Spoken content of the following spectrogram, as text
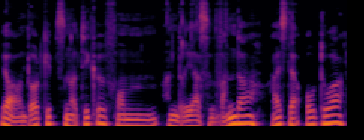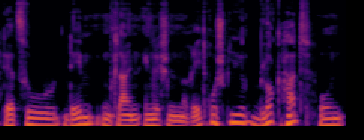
Ja, und dort gibt es einen Artikel vom Andreas Wander, heißt der Autor, der zu dem einen kleinen englischen Retro-Spiel-Blog hat. Und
